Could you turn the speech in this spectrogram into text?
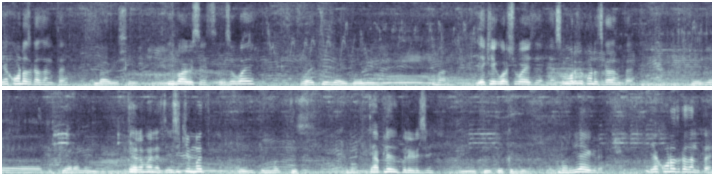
या कोंडाचं काय सांगताय? बावीस ही बावीस आहे. याचं वय? वय तीच आहे दोन्ही. बरं. एक एक वर्ष वयाचं आहे. या समोरच्या खोंडाचं काय सांगताय? त्याचं तेरा महिने. तेरा महिन्याचं. याची किंमत? त्याची किंमत तीस. ते आपल्या पलीकडची. ती तिकडली. बरं या इकडे. या कोणाचं का सांगताय?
